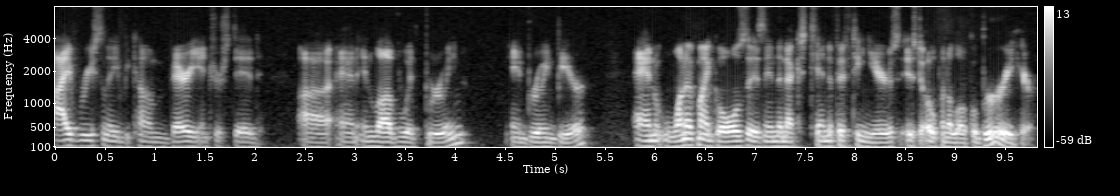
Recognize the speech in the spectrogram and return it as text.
I've recently become very interested uh, and in love with brewing and brewing beer. And one of my goals is in the next 10 to 15 years is to open a local brewery here.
